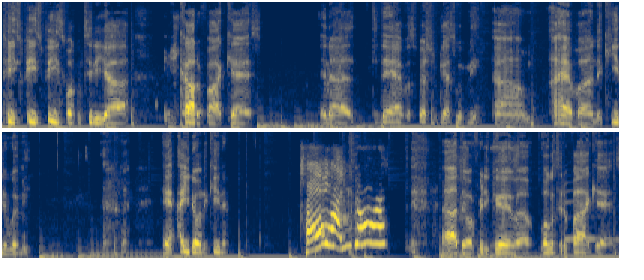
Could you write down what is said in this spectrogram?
Peace, peace, peace. Welcome to the uh, Codified Cast. And uh, today I have a special guest with me. Um, I have uh, Nikita with me. hey, how you doing, Nikita? Hey, how you doing? Uh, doing pretty good. Uh, welcome to the podcast.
